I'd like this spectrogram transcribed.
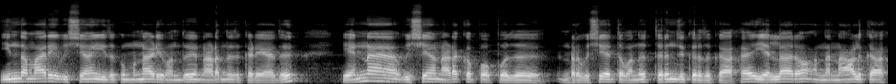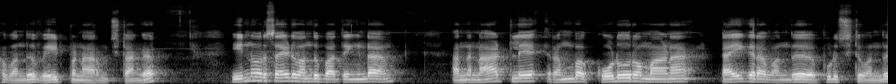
இந்த மாதிரி விஷயம் இதுக்கு முன்னாடி வந்து நடந்தது கிடையாது. என்ன விஷயம் நடக்க போகுதுன்ற விஷயத்தை வந்து தெரிஞ்சுக்கிறதுக்காக எல்லாரும் அந்த நாளுக்காக வந்து வெயிட் பண்ண ஆரம்பிச்சிட்டாங்க. இன்னொரு சைடு வந்து பார்த்தீங்கன்னா அந்த நாட்டிலே ரொம்ப கொடூரமான டைகரை வந்து பிடிச்சிட்டு வந்து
